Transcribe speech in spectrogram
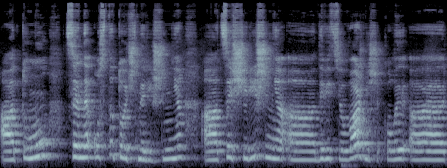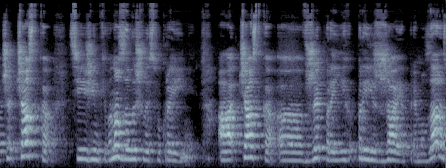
А тому це не остаточне рішення, а це ще рішення, дивіться уважніше, коли е, частка цієї жінки вона залишилась в Україні. А частка е, вже приї- приїжджає прямо зараз,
